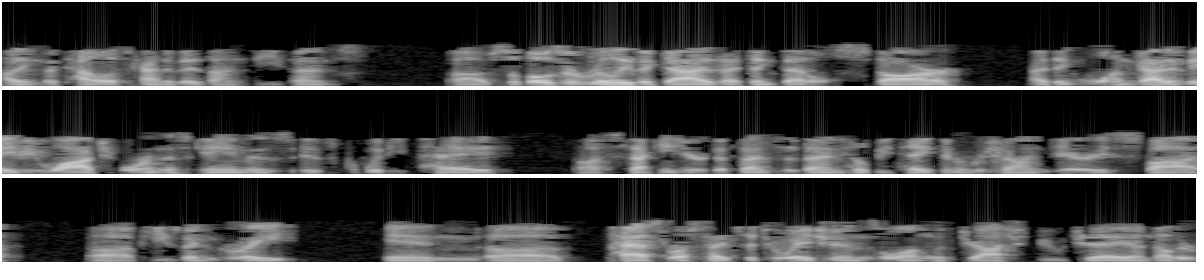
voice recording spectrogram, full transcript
I think Metellus kind of is on defense. Uh, so those are really the guys I think that'll star. I think one guy to maybe watch for in this game is, is Kwity Paye, uh, second year defensive end. He'll be taking Rashan Gary's spot. Uh, he's been great in, uh, pass rush type situations along with Josh Uche, another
